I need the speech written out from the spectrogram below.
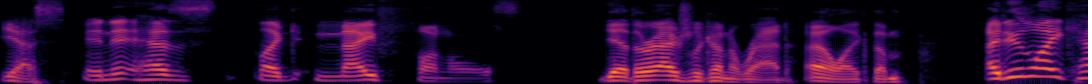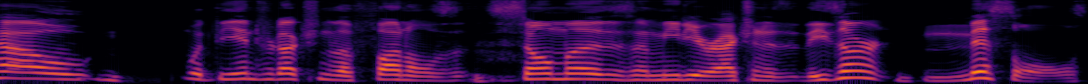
Yes. And it has like knife funnels. Yeah, they're actually kind of rad. I like them. I do like how with the introduction of the funnels, Soma's immediate reaction is these aren't missiles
